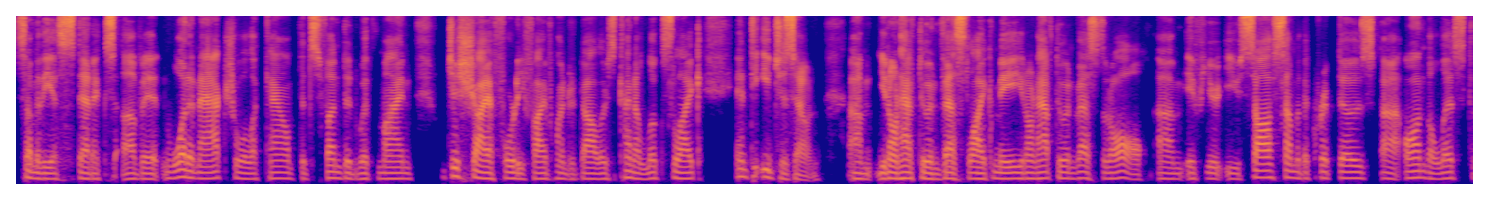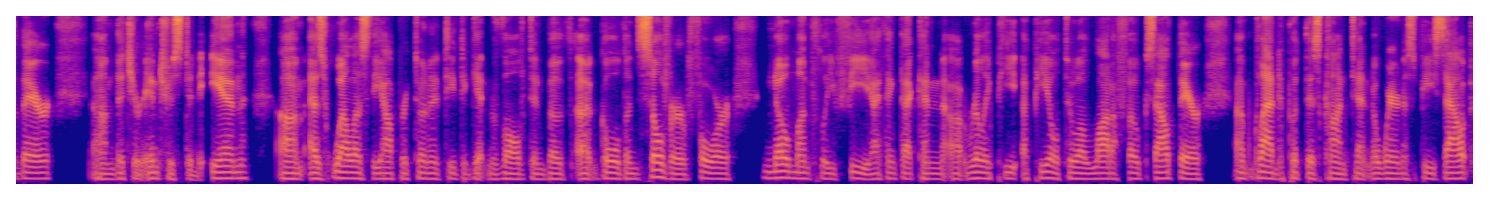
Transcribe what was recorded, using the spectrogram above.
some of the aesthetics of it, what an actual account that's funded with mine, just shy of $4,500 kind of looks like, and to each his own. Um, you don't have to invest like me. You don't have to invest at all. Um, if you you saw some of the cryptos uh, on the list there um, that you're interested in, um, as well as the opportunity to get involved in both uh, gold and silver for no monthly fee, I think that can uh, really appeal to a lot of folks out there. I'm glad to put this content and awareness piece out.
